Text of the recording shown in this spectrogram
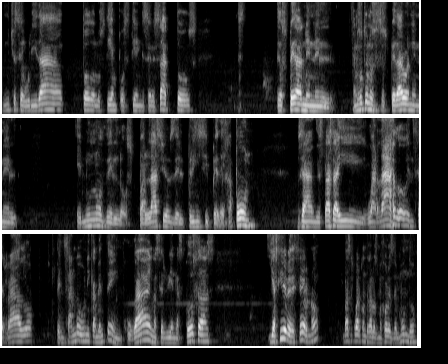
mucha seguridad, todos los tiempos tienen que ser exactos, te hospedan en el, a nosotros nos hospedaron en el, en uno de los palacios del príncipe de Japón, o sea, estás ahí guardado, encerrado, pensando únicamente en jugar, en hacer bien las cosas, y así debe de ser, ¿no? Vas a jugar contra los mejores del mundo,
